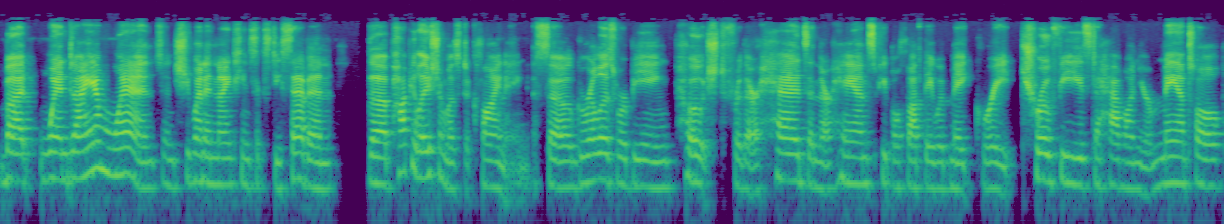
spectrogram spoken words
But when dian went and she went in 1967 the population was declining. So gorillas were being poached for their heads and their hands. People thought they would make great trophies to have on your mantle.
